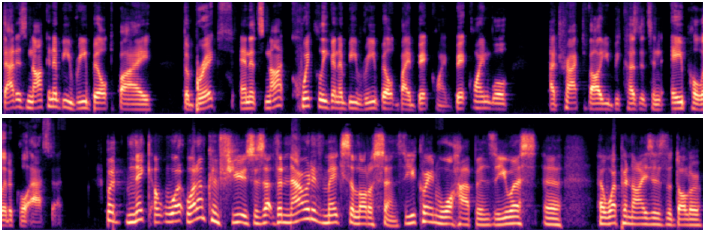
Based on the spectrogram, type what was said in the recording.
That is not going to be rebuilt by the BRICS, and it's not quickly going to be rebuilt by Bitcoin. Bitcoin will attract value because it's an apolitical asset. But Nick, uh, what what I'm confused is that the narrative makes a lot of sense. The Ukraine war happens, the U.S. Uh, weaponizes the dollar,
